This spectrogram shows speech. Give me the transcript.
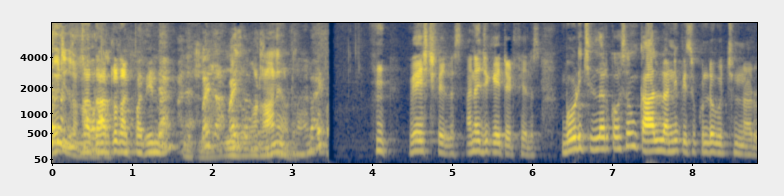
బయటికి రా. దాంట్లో నాకు పది వేస్ట్ ఫెయిల్స్ అన్ఎడ్యుకేటెడ్ ఫెయిల్స్ బోడి చిల్లర కోసం కాళ్ళు అన్ని పిసుకుంటూ కూర్చున్నారు.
